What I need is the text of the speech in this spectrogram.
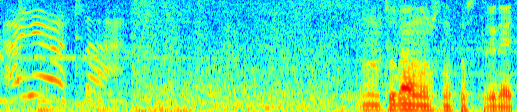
Конечно! Ну, туда нужно пострелять.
